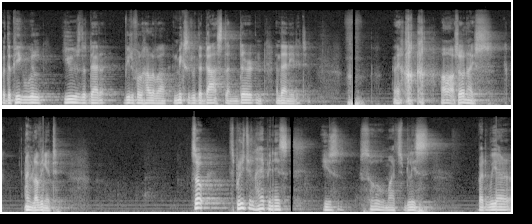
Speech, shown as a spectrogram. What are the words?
but the pig will use that, that beautiful halwa and mix it with the dust and dirt and, and then eat it. and they, oh, so nice. I'm loving it. So, spiritual happiness is so much bliss, but we are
